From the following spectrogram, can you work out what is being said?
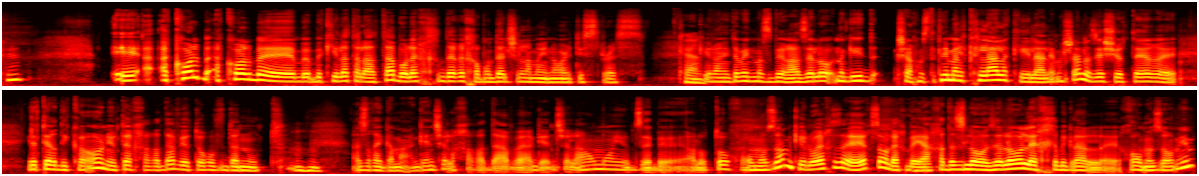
כן. Uh, הכל, הכל בקהילת הלהט"ב הולך דרך המודל של ה minority stress. כן. כאילו, אני תמיד מסבירה, זה לא, נגיד, כשאנחנו מסתכלים על כלל הקהילה, למשל, אז יש יותר, אה, יותר דיכאון, יותר חרדה ויותר אובדנות. אמ-המ. אז רגע, מה, הגן של החרדה והגן של ההומואיות זה ב, על אותו כרומוזום? כאילו, איך זה, איך זה הולך ביחד? אז לא, זה לא הולך בגלל אה, כרומוזומים,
